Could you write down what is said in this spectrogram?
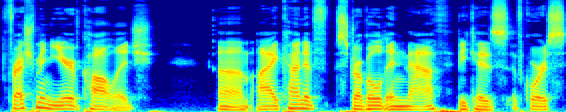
freshman year of college, um, I kind of struggled in math because, of course,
